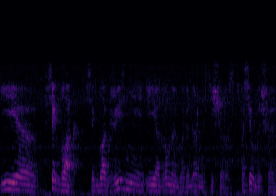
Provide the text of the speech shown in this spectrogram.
И э, всех благ, всех благ жизни и огромная благодарность еще раз. Спасибо большое.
